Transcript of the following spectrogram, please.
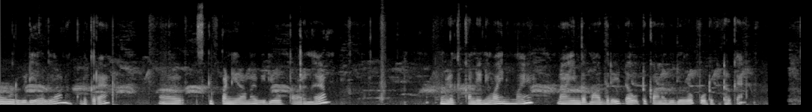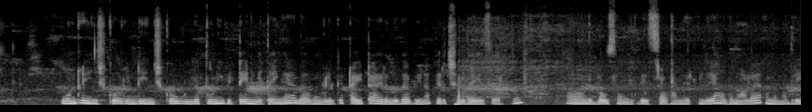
ஒவ்வொரு வீடியோலையாக நான் கொடுக்குறேன். ஸ்கிப் பண்ணிடாமல் வீடியோ பாருங்கள் உங்களுக்கு கண்டினியூவாக இனிமேல் நான் இந்த மாதிரி டவுட்டுக்கான வீடியோவை போட்டுக்கிட்டு இருக்கேன். ஒன்று இன்ச்சுக்கோ ரெண்டு இன்ச்சுக்கோ உள்ள துணி விட்டே நீங்கள் தைங்க. அது அவங்களுக்கு டைட்டாக இருந்தது அப்படின்னா பிரித்து விட ஈஸியாக இருக்கும். அந்த ப்ளவுஸ் அவங்களுக்கு வேஸ்ட் ஆகாமல் இருக்கும் இல்லையா? அதனால் அந்த மாதிரி.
